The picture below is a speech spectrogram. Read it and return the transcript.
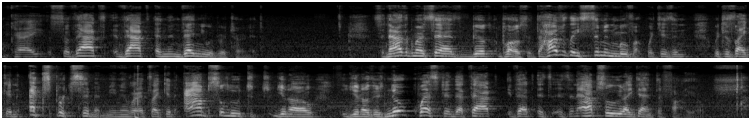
Okay, so that's that, and then, you would return it. So now the Gemara says, build close. The obviously simon muvak, which is an, which is like an expert simon, meaning it's like an absolute, you know, you know, there's no question that that that it's, it's an absolute identifier.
